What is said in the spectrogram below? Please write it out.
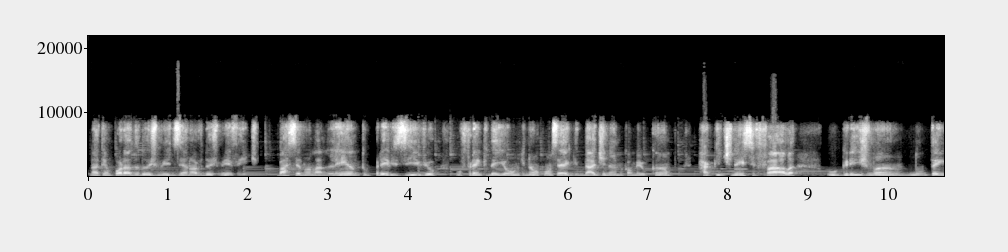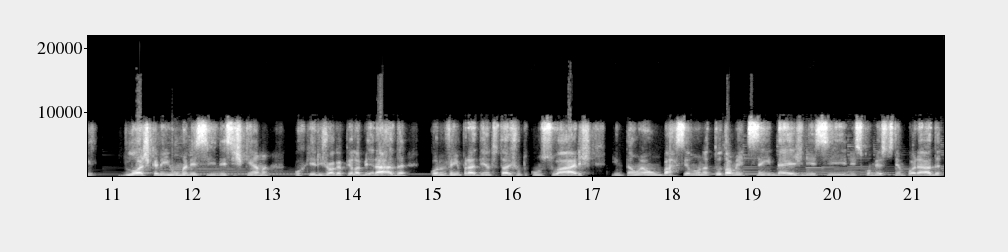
na temporada 2019-2020. Barcelona lento, previsível, o Frank de Jong não consegue dar dinâmica ao meio campo, Rakitic nem se fala, o Griezmann não tem lógica nenhuma nesse, nesse esquema, porque ele joga pela beirada, quando vem para dentro está junto com o Soares, então é um Barcelona totalmente sem ideias nesse, nesse começo de temporada,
